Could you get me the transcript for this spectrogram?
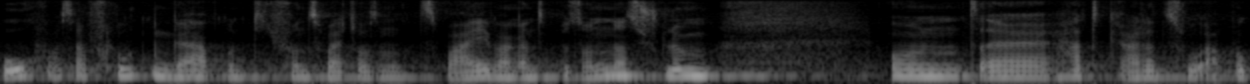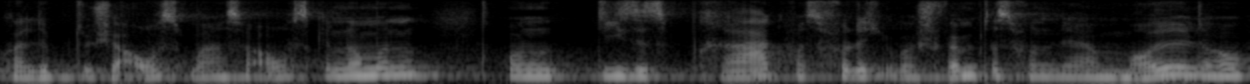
Hochwasserfluten gab und die von 2002 war ganz besonders schlimm und äh, hat geradezu apokalyptische Ausmaße ausgenommen. Und dieses Prag, was völlig überschwemmt ist von der Moldau,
